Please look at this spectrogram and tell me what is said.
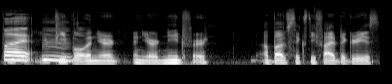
But you, you mm, people and your and your need for above 65 degrees.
